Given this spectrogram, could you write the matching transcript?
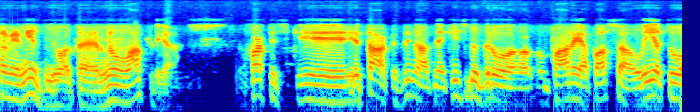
saviem iedzīvotājiem nu, Latvijā. Faktiski ir tā, ka zinātnieki izgudro, pārējā pasaule lieto,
